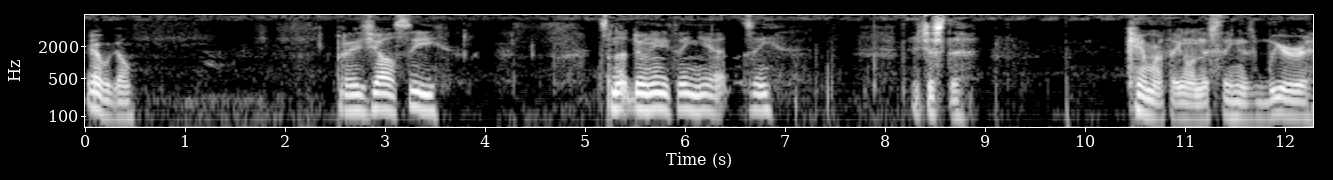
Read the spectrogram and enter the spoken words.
There we go. But as y'all see, it's not doing anything yet. See? It's just the camera thing on this thing is weird.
